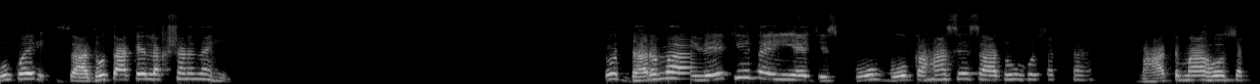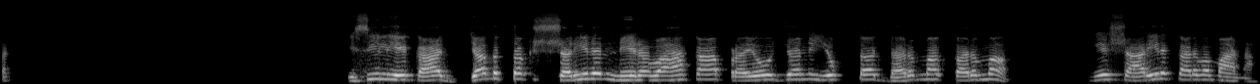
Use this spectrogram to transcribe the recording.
वो कोई साधुता के लक्षण नहीं। तो धर्म विवेक ही नहीं है जिसको, वो कहाँ से साधु हो सकता है? महात्मा हो सकता है। इसीलिए कहा, जब तक शरीर निर्वाह का प्रयोजन युक्त धर्म, कर्म, ये शारीर कर्म माना,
